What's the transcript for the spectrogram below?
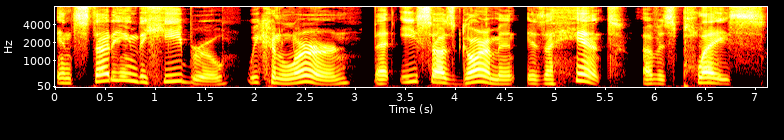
In studying the Hebrew, we can learn that Esau's garment is a hint of his place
